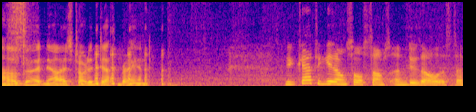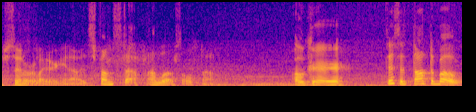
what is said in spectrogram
Oh, good. Now I started Deathbrand. You got to get on Solstheim's and do the, all this stuff sooner or later, you know. It's fun stuff. I love Solstheim. Okay. This is not the boat.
